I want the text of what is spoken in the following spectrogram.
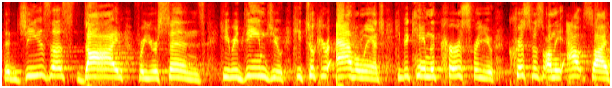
that Jesus died for your sins. He redeemed you. He took your avalanche. He became the curse for you. Christmas on the outside,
